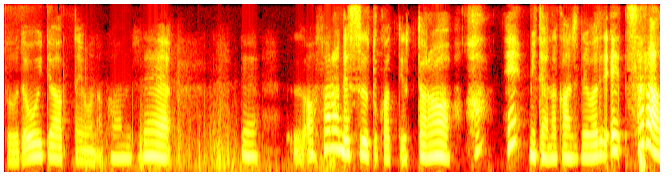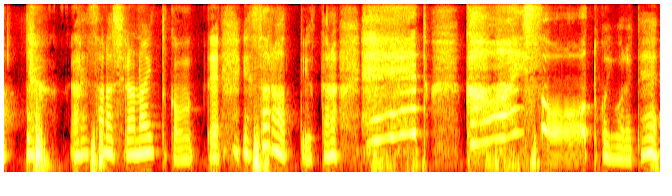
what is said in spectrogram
プーで置いてあったような感じで、で、あ、サラですとかって言ったら、は？え？みたいな感じで言われて、え、サラって あれ、サラ知らない？とか思って、え、サラって言ったら、えーと、かわいそうとか言われて、え、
